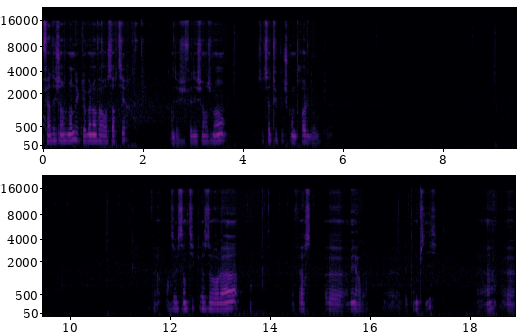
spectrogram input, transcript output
Faire des changements dès que le ballon va ressortir. Attendez, je fais des changements. C'est ça tout que je contrôle donc. euh. Faire André Santi Cazorla. On va faire. Euh, merde. Euh, bah, tant pis. Voilà. Euh,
